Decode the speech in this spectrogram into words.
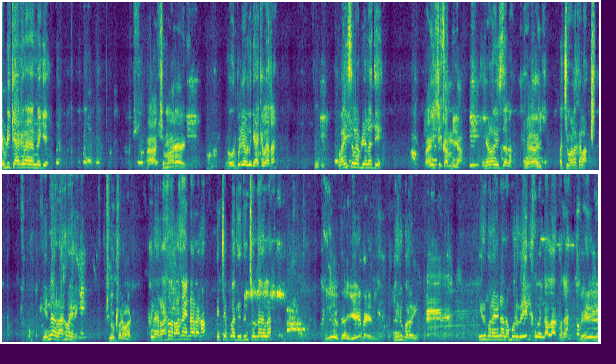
எப்படி கேக்குறாங்க இன்னைக்கு சுமாரா இருக்கு. ஒருபடி ஒன்றும் கேட்கலண்ணா வயசுல எப்படி என்னாச்சு? வயசு கம்மி தான் எவ்வளோ வயசு தானே வயசு. வச்சு வளர்க்கலாம். என்ன ரகம் இது? சூப்பர் மாடு. இல்ல ரகம் ரகம் என்ன ரகம்? செப்பு அது இதுன்னு சொல்றாங்கல்ல? இருபறவை இருபறவைனா நம்ம ஒரு வெயிலுக்கு கொஞ்சம் நல்லா இருக்கும்னா வெயில்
